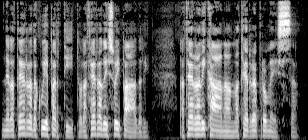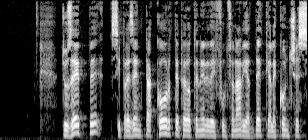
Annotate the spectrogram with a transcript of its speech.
nella terra da cui è partito, la terra dei suoi padri, la terra di Canaan, la terra promessa. Giuseppe si presenta a corte per ottenere dei funzionari addetti alle concessioni.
